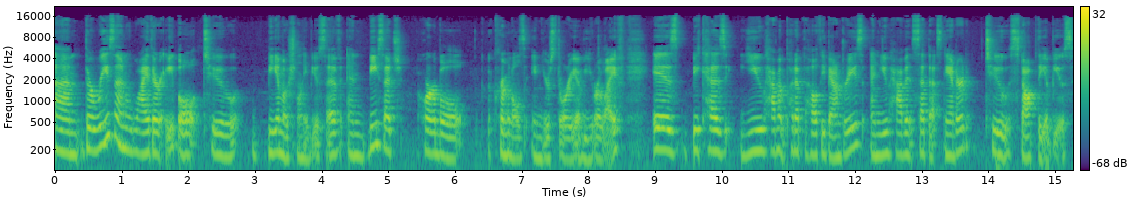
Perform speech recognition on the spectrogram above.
um, the reason why they're able to be emotionally abusive and be such horrible criminals in your story of your life is because you haven't put up the healthy boundaries and you haven't set that standard to stop the abuse.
